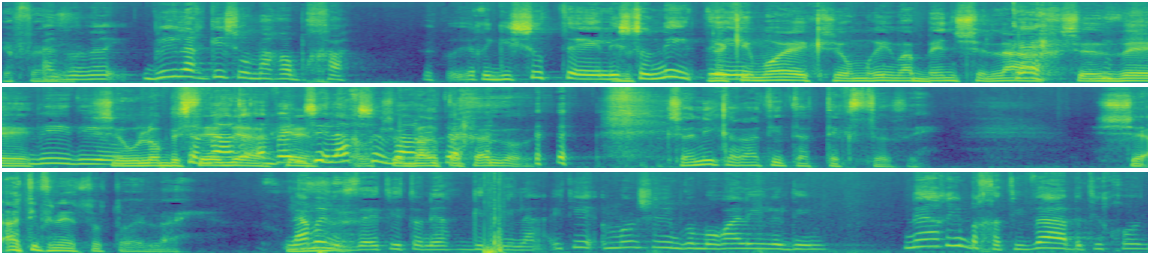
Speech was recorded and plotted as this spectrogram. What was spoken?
יפה אז. הוא אומר, בלי להרגיש שהוא אמר רבך. רגישות אה, לשונית. זה אה, כמו כשאומרים הבן שלך, כן. שזה, בדיוק. שהוא לא בסדר. הבן כן, שלך הוא שבר את החלון. כשאני קראתי את הטקסט הזה, שאת הפנית אותו אליי, למה אני זיהיתי אותו? אני אגיד מילה. הייתי המון שנים גם מורה לילדים. נערים בחטיבה, בתיכון.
